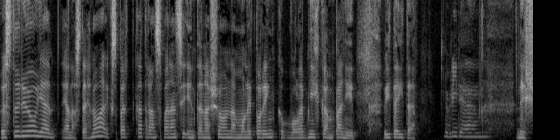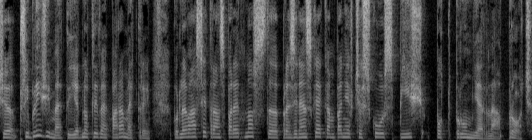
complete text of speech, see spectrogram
Ve studiu je Jana Stehnová, expertka Transparency International na monitoring volebních kampaní. Vítejte. Dobrý den. Než přiblížíme ty jednotlivé parametry, podle vás je transparentnost prezidentské kampaně v Česku spíš podprůměrná. Proč?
